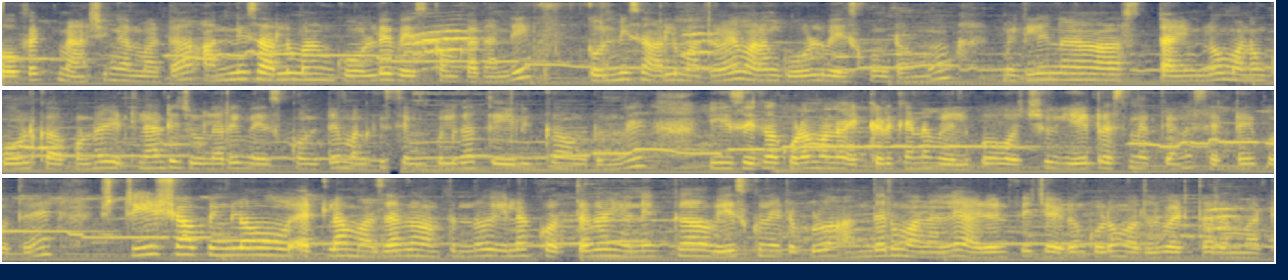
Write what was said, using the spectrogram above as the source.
పర్ఫెక్ట్ మ్యాచింగ్ అనమాట అన్నిసార్లు మనం గోల్డే వేసుకోం కదండి. కొన్నిసార్లు మాత్రమే మనం గోల్డ్ వేసుకుంటాము. మిగిలిన టైంలో మనం గోల్డ్ కాకుండా ఇట్లాంటి జ్యువెలరీ వేసుకుంటే మనకి సింపుల్గా తేలిగ్గా ఉంటుంది. ఈజీగా కూడా మనం ఎక్కడికైనా వెళ్ళిపోవచ్చు. ఏ డ్రెస్ మీదకైనా సెట్ అయిపోతాయి స్ట్రీట్ షాపింగ్లో ఎట్లా మజాగా ఉంటుందో ఇలా కొత్తగా యూనిక్గా వేసుకునేటప్పుడు అందరూ మనల్ని ఐడెంటిఫై చేయడం కూడా మొదలు పెడతారనమాట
